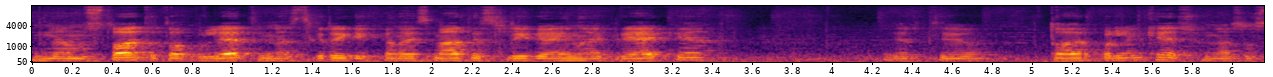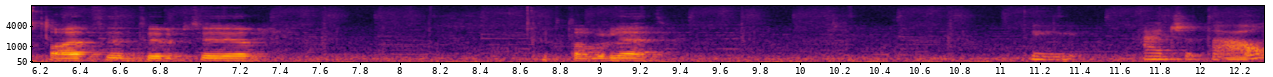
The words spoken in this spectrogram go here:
Nenustoti tobulėti, nes tikrai kiekvienais metais lyga eina į priekį. Ir tai to ir palinkėčiau, nesustoti, dirbti ir, ir tobulėti. Tai ačiū tau.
